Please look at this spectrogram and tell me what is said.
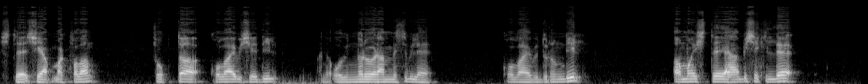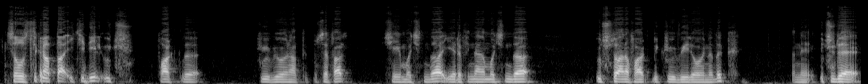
işte şey yapmak falan çok da kolay bir şey değil. Hani oyunları öğrenmesi bile kolay bir durum değil. Ama işte yani bir şekilde çalıştık. Hatta 2 değil 3 farklı QB oynattık bu sefer. Şey maçında, yarı final maçında 3 tane farklı QB ile oynadık. Hani üçü de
